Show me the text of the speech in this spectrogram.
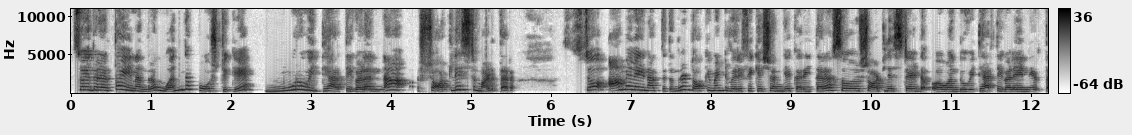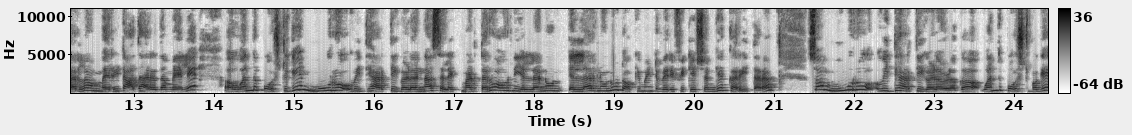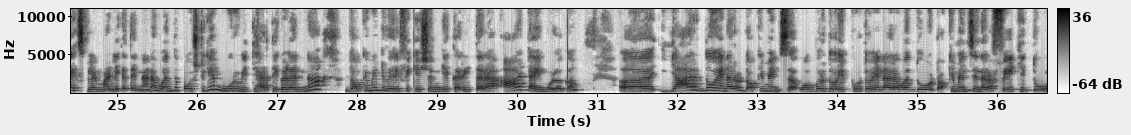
ಸೊ ಇದ್ರ ಅರ್ಥ ಏನಂದ್ರ, ಒಂದು ಪೋಸ್ಟ್ಗೆ ಮೂರು ವಿದ್ಯಾರ್ಥಿಗಳನ್ನ ಶಾರ್ಟ್ ಲಿಸ್ಟ್ ಮಾಡ್ತಾರೆ. ಸೊ ಆಮೇಲೆ ಏನಾಗ್ತದೆ ಅಂದ್ರೆ ಡಾಕ್ಯುಮೆಂಟ್ ವೆರಿಫಿಕೇಶನ್ಗೆ ಕರೀತಾರೆ. ಸೊ ಶಾರ್ಟ್ ಲಿಸ್ಟೆಡ್ ಒಂದು ವಿದ್ಯಾರ್ಥಿಗಳು ಏನಿರ್ತಾರಲ್ಲ ಮೆರಿಟ್ ಆಧಾರದ ಮೇಲೆ ಒಂದು ಪೋಸ್ಟ್ಗೆ ಮೂರು ವಿದ್ಯಾರ್ಥಿಗಳನ್ನ ಸೆಲೆಕ್ಟ್ ಮಾಡ್ತಾರೋ ಅವ್ರನ್ನ ಎಲ್ಲಾನು ಎಲ್ಲಾರ್ನು ಡಾಕ್ಯುಮೆಂಟ್ ವೆರಿಫಿಕೇಶನ್ಗೆ ಕರೀತಾರ. ಸೊ ಮೂರು ವಿದ್ಯಾರ್ಥಿಗಳೊಳಗ ಒಂದು ಪೋಸ್ಟ್ ಬಗ್ಗೆ ಎಕ್ಸ್ಪ್ಲೇನ್ ಮಾಡ್ಲಿಕ್ಕೆ ನಾನು. ಒಂದು ಪೋಸ್ಟ್ಗೆ ಮೂರು ವಿದ್ಯಾರ್ಥಿಗಳನ್ನ ಡಾಕ್ಯುಮೆಂಟ್ ವೆರಿಫಿಕೇಶನ್ಗೆ ಕರೀತಾರ. ಆ ಟೈಮ್ ಒಳಗ ಯಾರ್ದು ಏನಾರು ಡಾಕ್ಯುಮೆಂಟ್ಸ್ ಒಬ್ಬರದೋ ಇಬ್ಬರದೋ ಏನಾರ ಒಂದು ಡಾಕ್ಯುಮೆಂಟ್ಸ್ ಏನಾರ ಫೇಕ್ ಇದ್ದು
